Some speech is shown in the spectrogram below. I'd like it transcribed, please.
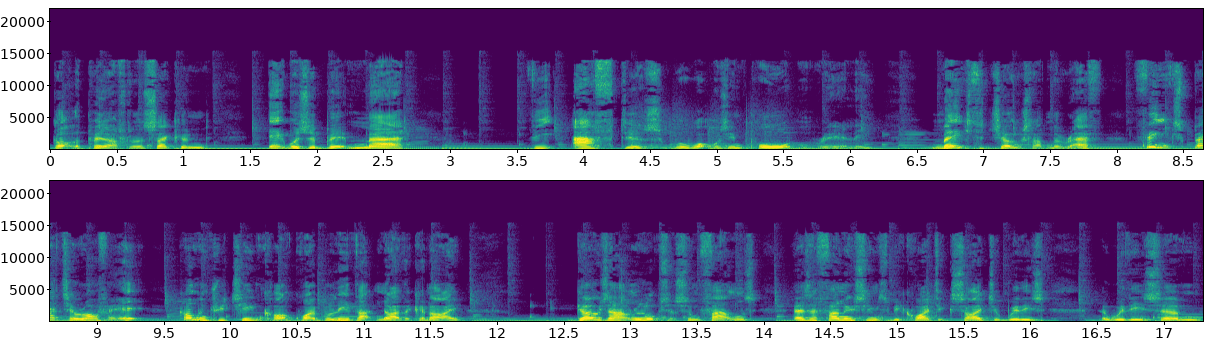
got the pin after the second. It was a bit meh. The afters were what was important, really. Makes the choke slam the ref, thinks better of it. Commentary team can't quite believe that, neither can I. Goes out and looks at some fans. There's a fan who seems to be quite excited with his with his um,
